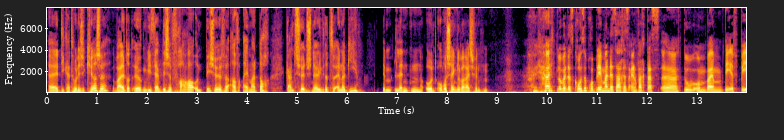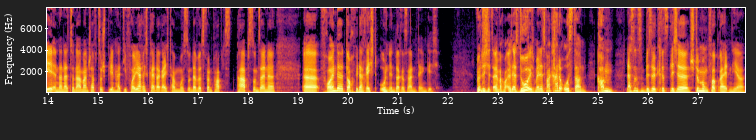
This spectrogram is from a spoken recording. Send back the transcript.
äh, die katholische Kirche, weil dort irgendwie sämtliche Pfarrer und Bischöfe auf einmal doch ganz schön schnell wieder zur Energie im Lenden- und Oberschenkelbereich finden. Ja, ich glaube, das große Problem an der Sache ist einfach, dass äh, du, um beim DFB in der Nationalmannschaft zu spielen, halt die Volljährigkeit erreicht haben musst. Und da wird es für den Papst, Papst und seine äh, Freunde doch wieder recht uninteressant, denke ich. Würde ich jetzt einfach mal. Also du, ich meine, es war gerade Ostern. Komm, lass uns ein bisschen christliche Stimmung verbreiten hier.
